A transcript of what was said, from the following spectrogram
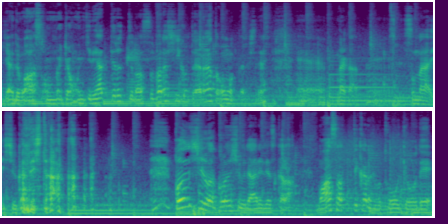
いやでもあそんだけ本気でやってるっていうのは素晴らしいことやなと思ったりしてね、えー、なんか、そんな1週間でした。今週は今週であれですからもうあさってからでも東京で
